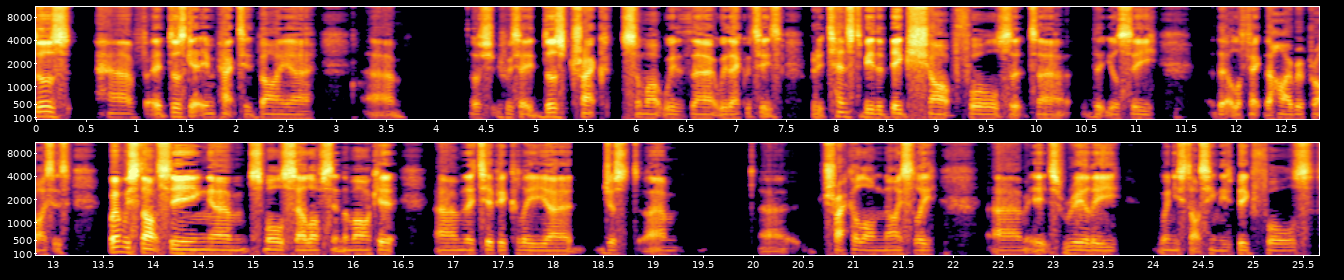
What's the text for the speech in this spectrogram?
does have it does get impacted by uh, if we say it does track somewhat with uh, with equities, but it tends to be the big sharp falls that uh, that you'll see that will affect the hybrid prices. When we start seeing um, small sell-offs in the market, um, they typically uh, just um, uh, track along nicely. Um, it's really when you start seeing these big falls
